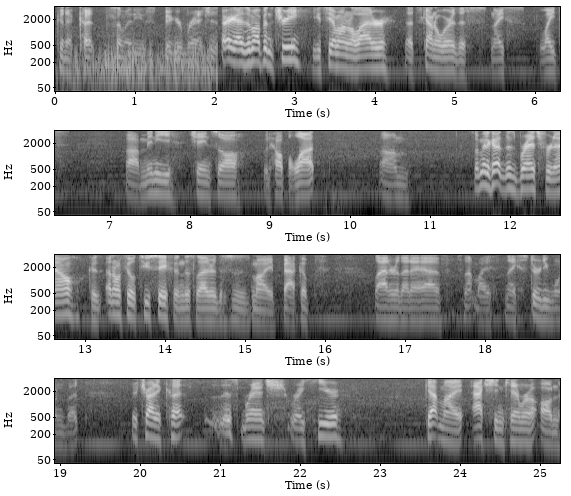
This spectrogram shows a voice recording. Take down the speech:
gonna cut some of these bigger branches. All right guys, I'm up in the tree. You can see I'm on a ladder. That's kind of where this nice light uh, mini chainsaw would help a lot. Um, so I'm gonna cut this branch for now because I don't feel too safe in this ladder. This is my backup ladder that I have. It's not my nice sturdy one, but I'm gonna try to cut this branch right here. Got my action camera on,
